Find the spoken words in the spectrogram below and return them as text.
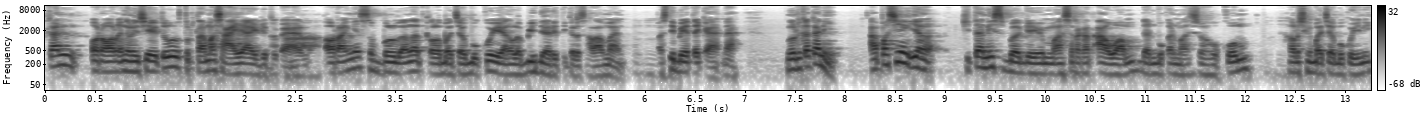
kan orang-orang Indonesia itu terutama saya gitu kan, Ah. orangnya sebel banget kalau baca buku yang lebih dari 300 halaman. Pasti bete kan. Nah, menurut kakak nih, apa sih yang, yang kita nih sebagai masyarakat awam dan bukan mahasiswa hukum harus ngebaca buku ini?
